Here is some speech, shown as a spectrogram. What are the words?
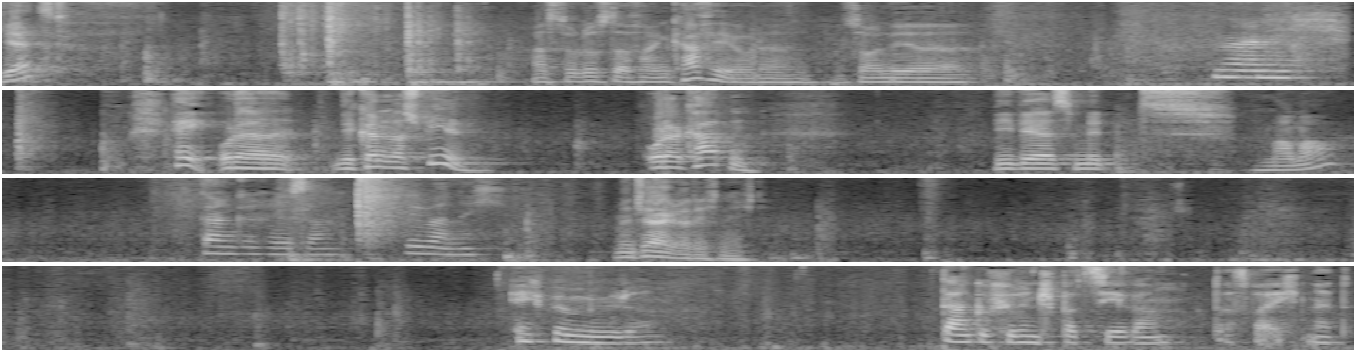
jetzt? Hast du Lust auf einen Kaffee oder sollen wir. Nein, nicht. Hey, oder wir können was spielen. Oder Karten. Wie wär's mit Mama? Danke, Resa. Lieber nicht. Mensch, ärgere dich nicht. Ich bin müde. Danke für den Spaziergang. Das war echt nett.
